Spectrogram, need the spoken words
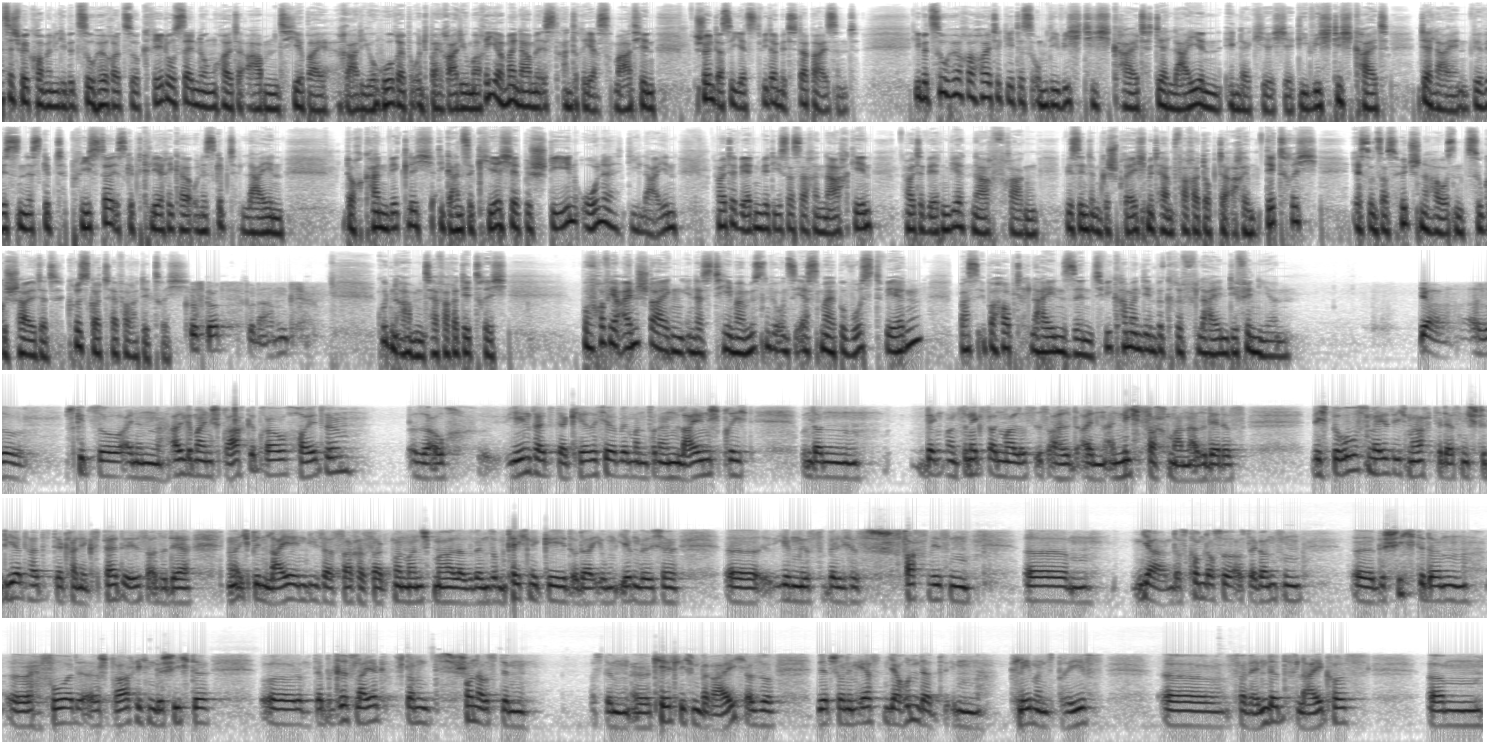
Herzlich willkommen, liebe Zuhörer, zur Credo-Sendung heute Abend hier bei Radio Horeb und bei Radio Maria. Mein Name ist Andreas Martin. Schön, dass Sie jetzt wieder mit dabei sind. Liebe Zuhörer, heute geht es um die Wichtigkeit der Laien in der Kirche. Die Wichtigkeit der Laien. Wir wissen, es gibt Priester, es gibt Kleriker und es gibt Laien. Doch kann wirklich die ganze Kirche bestehen ohne die Laien? Heute werden wir dieser Sache nachgehen. Heute werden wir nachfragen. Wir sind im Gespräch mit Herrn Pfarrer Dr. Achim Dittrich. Er ist uns aus Hütchenhausen zugeschaltet. Grüß Gott, Herr Pfarrer Dittrich. Grüß Gott, guten Abend. Guten Abend, Herr Pfarrer Dittrich. Bevor wir einsteigen in das Thema, müssen wir uns erstmal bewusst werden, was überhaupt Laien sind. Wie kann man den Begriff Laien definieren? Ja, also es gibt so einen allgemeinen Sprachgebrauch heute, also auch jenseits der Kirche, wenn man von einem Laien spricht und dann denkt man zunächst einmal, es ist halt ein, ein Nichtfachmann, also der das nicht berufsmäßig macht, der das nicht studiert hat, der kein Experte ist, also der, na, ich bin Laie in dieser Sache, sagt man manchmal, also wenn es um Technik geht oder um irgendwelche, äh, irgendwelches Fachwissen, ähm, ja, das kommt auch so aus der ganzen äh, Geschichte dann äh, hervor, der sprachlichen Geschichte. Äh, der Begriff Laie stammt schon aus dem, aus dem äh, kirchlichen Bereich, also wird schon im ersten Jahrhundert im Clemensbrief äh, verwendet, Laikos. Ähm,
